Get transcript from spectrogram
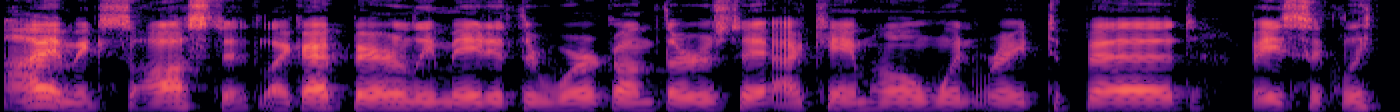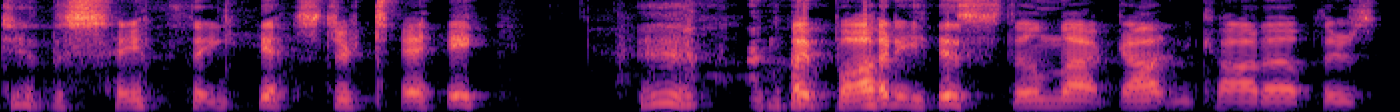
I am exhausted. Like I barely made it through work on Thursday. I came home, went right to bed, basically did the same thing yesterday. my body has still not gotten caught up. There's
